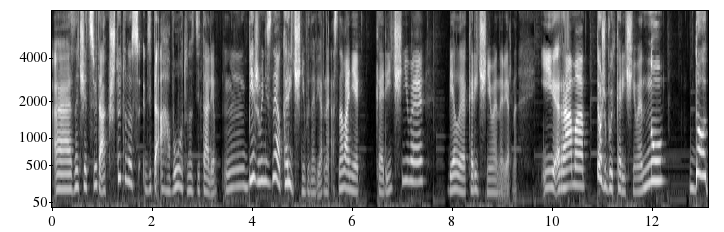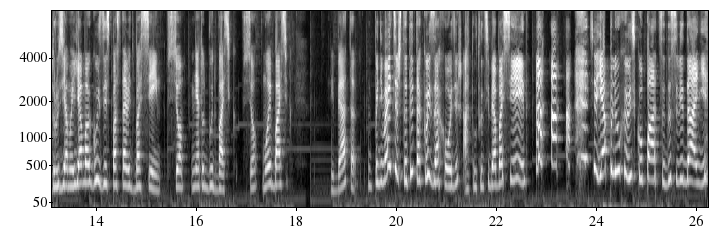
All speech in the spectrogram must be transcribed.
А, значит, цвета. Что это у нас? Детали. А, вот у нас детали. Бежевый, не знаю, коричневый, наверное. Основание коричневое белая, коричневая, наверное. И рама тоже будет коричневая. Ну, да, друзья мои, я могу здесь поставить бассейн. Все, у меня тут будет басик. Все, мой басик. Ребята, понимаете, что ты такой заходишь, а тут у тебя бассейн. Все, я плюхаюсь купаться, до свидания.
